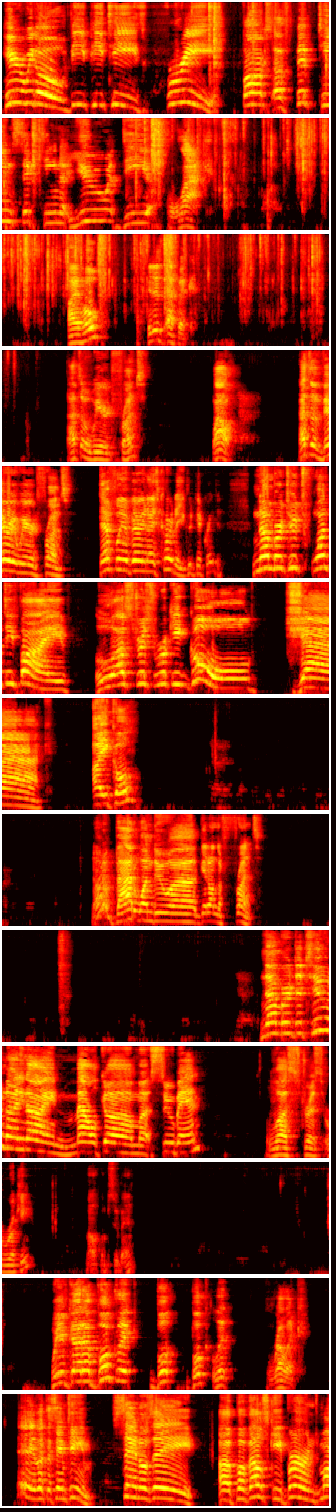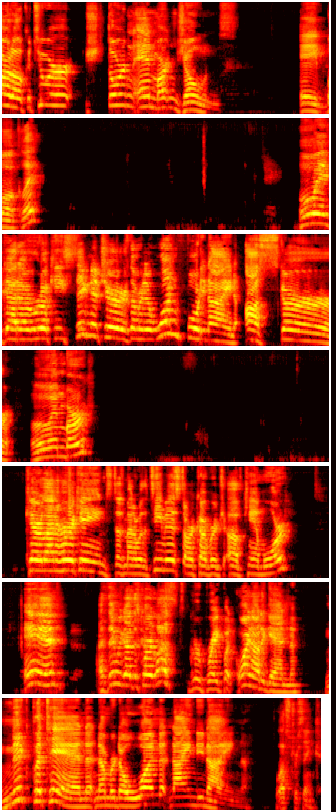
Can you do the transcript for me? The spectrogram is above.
Here we go. VPT's free box of 1516 UD Black. I hope it is epic. That's a weird front. Wow. That's a very weird front. Definitely a very nice card that you could get graded. Number 225, Lustrous Rookie Gold, Jack Eichel. Not a bad one to uh, get on the front. Number to 299, Malcolm Subban. Lustrous rookie. Malcolm Subban. We've got a booklet, book, booklet relic. Hey, look, the same team. San Jose, uh, Pavelski, Burns, Marleau, Couture, Thornton, and Martin Jones. A booklet. We've got a rookie signatures, number to 149, Oscar Lindberg. Carolina Hurricanes, doesn't matter where the team is, star coverage of Cam Ward. And I think we got this card last group break, but why not again? Nick Petan, number to 199, Lustrous Ink.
